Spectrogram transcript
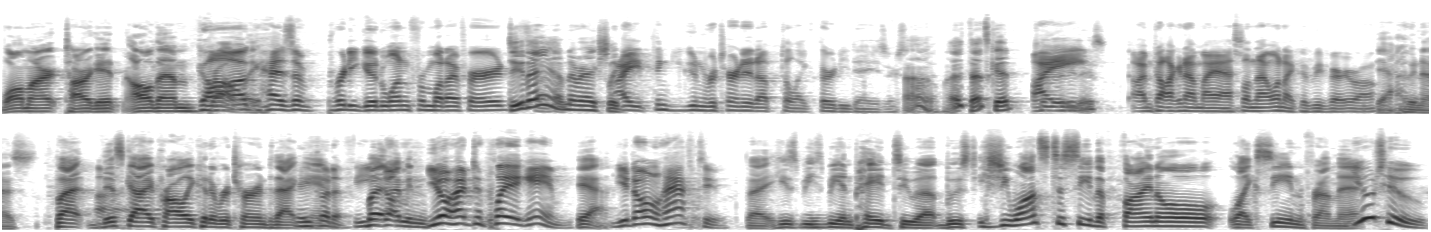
Walmart, Target, all them. GOG probably. has a pretty good one from what I've heard. do they? I've never actually. I think you can return it up to like 30 days or something. oh, that's good. I I'm talking out my ass on that one. I could be very wrong. yeah, who knows? But this guy probably could have returned that Uh, He game. could have. But I mean, you don't have to play a game. Yeah. You don't have to. but he's he's being paid to uh, boost. She wants to see the final like scene from it. YouTube.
